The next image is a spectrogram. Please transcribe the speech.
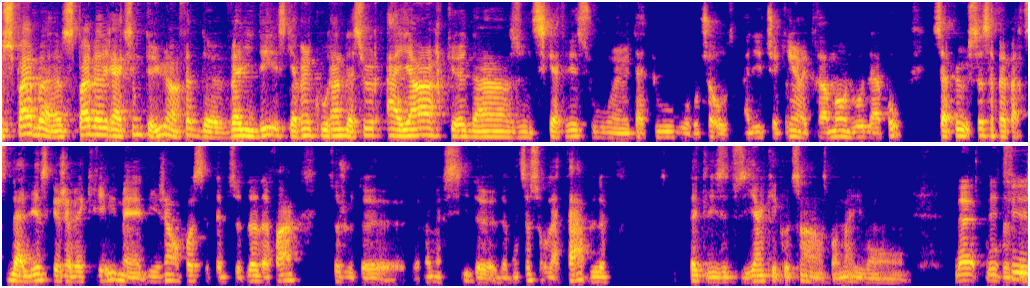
super, super, belle réaction que tu as eue, en fait, de valider est-ce qu'il y avait un courant de blessure ailleurs que dans une cicatrice ou un tatou ou autre chose. Aller checker un trauma au niveau de la peau. Ça, peut, ça, ça fait partie de la liste que j'avais créée, mais les gens n'ont pas cette habitude-là de faire. Ça, je veux te, remercier de, mettre ça sur la table. Peut-être les étudiants qui écoutent ça en ce moment, ils vont Ben, mais tu,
